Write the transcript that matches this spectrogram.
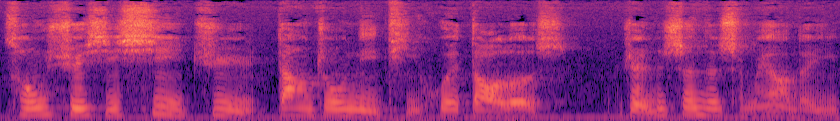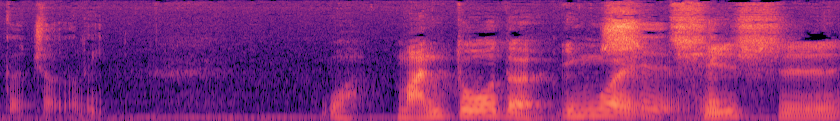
从学习戏剧当中，你体会到了人生的什么样的一个哲理？哇，蛮多的，因为其实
